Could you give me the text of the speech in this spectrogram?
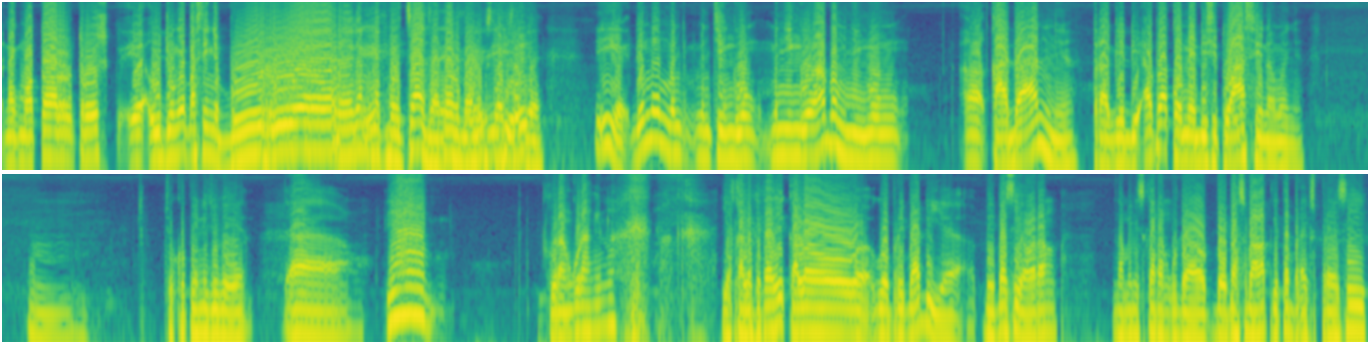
Naik motor terus ya ujungnya pasti nyebur. Ya kan naik beca jatuh kebalik Iya. slapstick ya. Iya dia men men- menyinggung menyinggung apa? Menyinggung eh, keadaannya. Tragedi apa komedi situasi namanya. Hmm. cukup ini juga ya. Ah, ya kurang-kurangin lah ya kalau kita sih kalau gue pribadi ya bebas sih orang namanya sekarang udah bebas banget kita berekspresi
